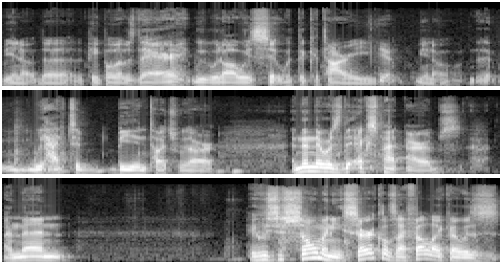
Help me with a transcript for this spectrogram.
you know the, the people that was there, we would always sit with the Qatari. Yeah. You know, we had to be in touch with our. And then there was the expat Arabs, and then it was just so many circles. I felt like I was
